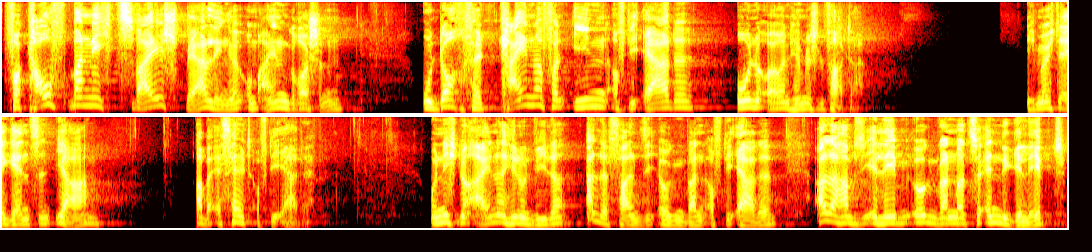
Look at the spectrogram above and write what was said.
verkauft man nicht zwei Sperlinge um einen Groschen und doch fällt keiner von ihnen auf die Erde ohne euren himmlischen Vater. Ich möchte ergänzen, ja, aber er fällt auf die Erde. Und nicht nur einer, hin und wieder, alle fallen sie irgendwann auf die Erde. Alle haben sie ihr Leben irgendwann mal zu Ende gelebt.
